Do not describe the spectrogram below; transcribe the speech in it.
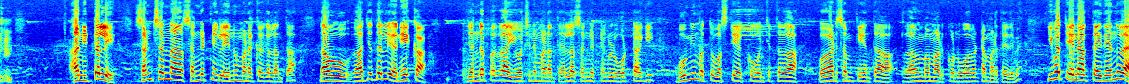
ಆ ನಿಟ್ಟಲ್ಲಿ ಸಣ್ಣ ಸಣ್ಣ ಸಂಘಟನೆಗಳು ಏನೂ ಮಾಡೋಕ್ಕಾಗಲ್ಲ ಅಂತ ನಾವು ರಾಜ್ಯದಲ್ಲಿ ಅನೇಕ ಜನರ ಪರ ಯೋಚನೆ ಮಾಡೋಂಥ ಎಲ್ಲ ಸಂಘಟನೆಗಳು ಒಟ್ಟಾಗಿ ಭೂಮಿ ಮತ್ತು ವಸತಿ ಹಕ್ಕು ವಂಚಿತರ ಹೋರಾಟ ಸಮಿತಿ ಅಂತ ಪ್ರಾರಂಭ ಮಾಡಿಕೊಂಡು ಹೋರಾಟ ಮಾಡ್ತಾ ಇದ್ದೇವೆ. ಇವತ್ತು ಏನಾಗ್ತಾ ಇದೆ ಅಂದರೆ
